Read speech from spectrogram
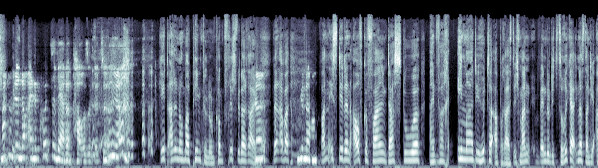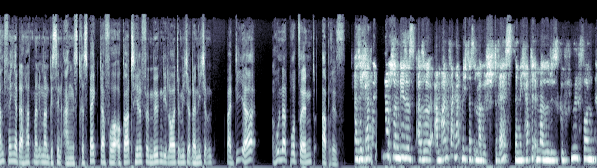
Machen wir noch eine kurze Werbepause, bitte. Ja, Geht alle nochmal pinkeln und kommt frisch wieder rein. Ja. Nein, aber genau. Wann ist dir denn aufgefallen, dass du einfach immer die Hütte abreißt? Ich meine, wenn du dich zurückerinnerst an die Anfänge, dann hat man immer ein bisschen Angst, Respekt davor, oh Gott, Hilfe, mögen die Leute mich oder nicht? Und bei dir 100% Abriss. Also ich hatte immer schon dieses, also am Anfang hat mich das immer gestresst, denn ich hatte immer so dieses Gefühl von,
